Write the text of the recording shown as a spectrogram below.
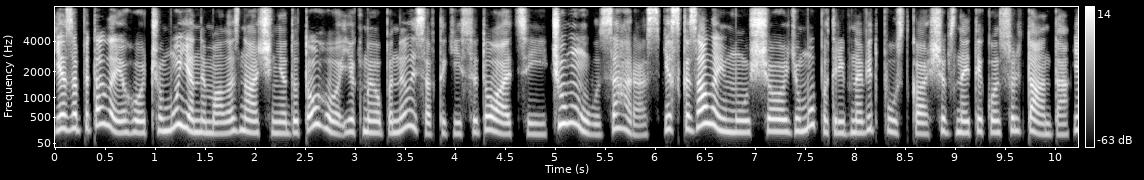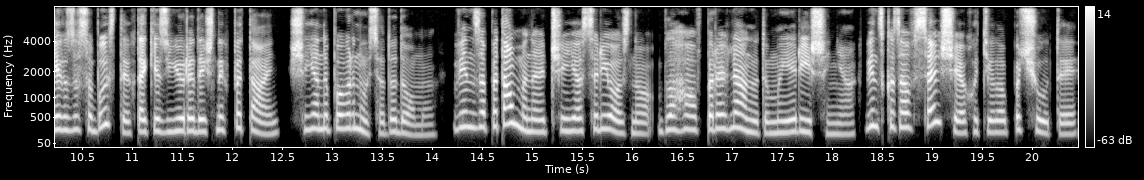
Я запитала його, чому я не мала значення до того, як ми опинилися в такій ситуації. Чому зараз? Я сказала йому, що йому потрібна відпустка, щоб знайти консультанта, як з особистих, так і з юридичних питань, що я не повернуся додому. Він запитав мене, чи я серйозно благав переглянути моє рішення. Він сказав все, що я хотіла почути.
